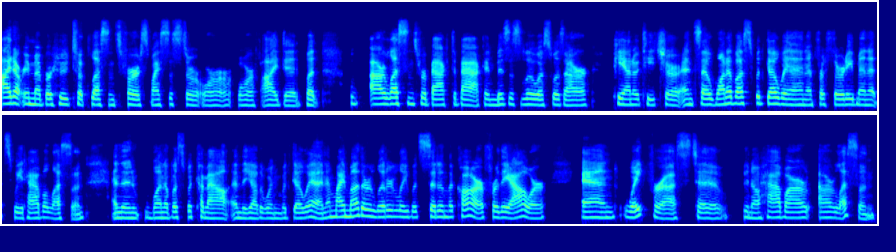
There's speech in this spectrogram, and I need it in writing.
I don't remember who took lessons first, my sister or or if I did, but our lessons were back to back and Mrs. Lewis was our piano teacher. And so one of us would go in and for 30 minutes we'd have a lesson and then one of us would come out and the other one would go in. And my mother literally would sit in the car for the hour and wait for us to you know have our our lesson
